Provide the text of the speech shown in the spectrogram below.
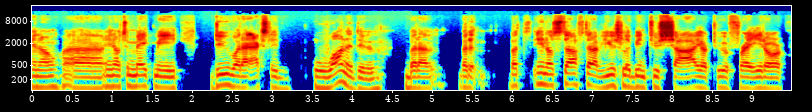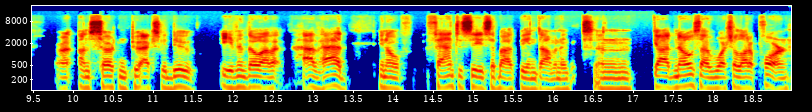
You know, uh, you know, to make me do what I actually want to do. But I, but but you know, stuff that I've usually been too shy or too afraid or uh, uncertain to actually do, even though I have had, you know, fantasies about being dominant. And God knows I've watched a lot of porn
